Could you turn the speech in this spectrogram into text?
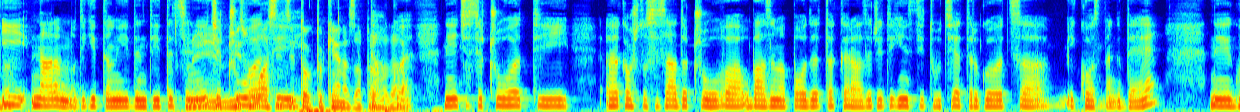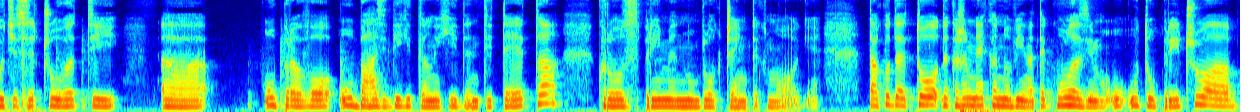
Da. I naravno digitalni identitet se Mi- neće čuvati. Mi smo vlasnici tog tokena zapravo, Tako da. je. Neće se čuvati e, kao što se sada čuva u bazama podataka različitih institucija, trgovaca i ko zna gde, nego će se čuvati uh, upravo u bazi digitalnih identiteta kroz primjenu blockchain tehnologije. Tako da je to, da kažem, neka novina. Tek ulazimo u, u tu priču, a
